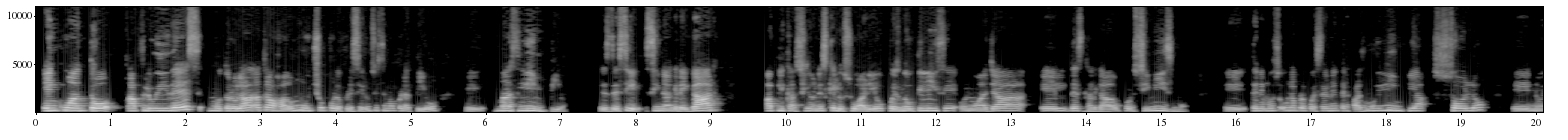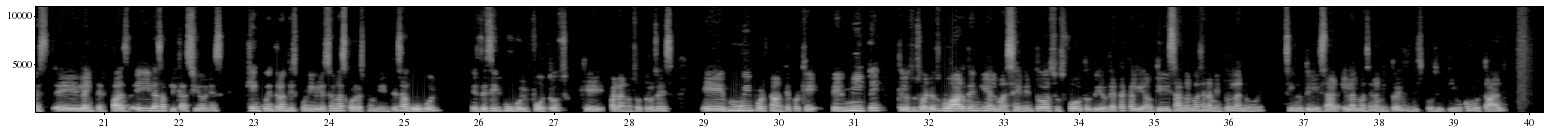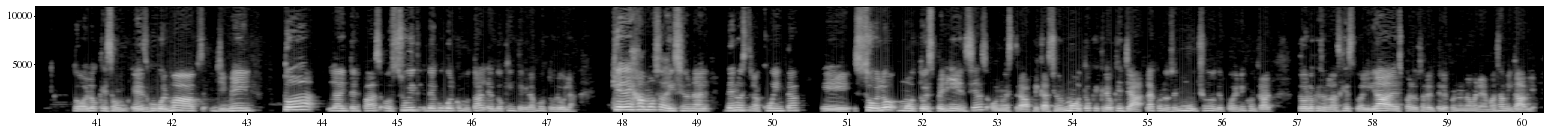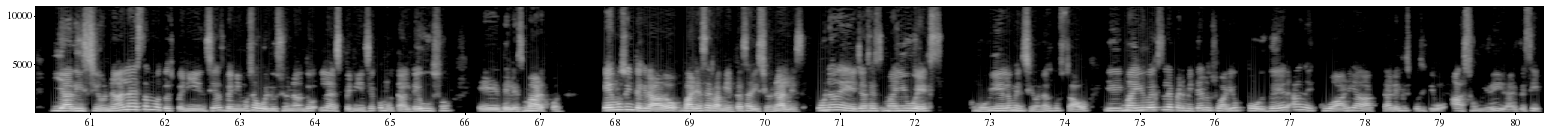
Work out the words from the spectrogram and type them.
En cuanto a fluidez, Motorola ha trabajado mucho por ofrecer un sistema operativo eh, más limpio, es decir, sin agregar aplicaciones que el usuario pues no utilice o no haya el descargado por sí mismo. Eh, tenemos una propuesta de una interfaz muy limpia, solo eh, la interfaz y las aplicaciones que encuentran disponibles son las correspondientes a Google, es decir, Google Fotos, que para nosotros es eh, muy importante porque permite que los usuarios guarden y almacenen todas sus fotos, videos de alta calidad utilizando almacenamiento en la nube, sin utilizar el almacenamiento del dispositivo como tal. Todo lo que son es Google Maps, Gmail, toda la interfaz o suite de Google como tal es lo que integra Motorola. ¿Qué dejamos adicional de nuestra cuenta? Eh, solo Moto Experiencias o nuestra aplicación Moto, que creo que ya la conocen mucho, donde pueden encontrar todo lo que son las gestualidades para usar el teléfono de una manera más amigable. Y adicional a estas Moto Experiencias, venimos evolucionando la experiencia como tal de uso eh, del smartphone. Hemos integrado varias herramientas adicionales. Una de ellas es MyUX, como bien lo mencionas, Gustavo, y MyUX le permite al usuario poder adecuar y adaptar el dispositivo a su medida, es decir,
